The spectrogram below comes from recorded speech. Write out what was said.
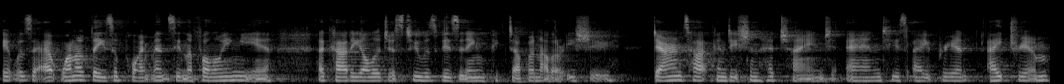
It was at one of these appointments in the following year, a cardiologist who was visiting picked up another issue. Darren's heart condition had changed, and his atrium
